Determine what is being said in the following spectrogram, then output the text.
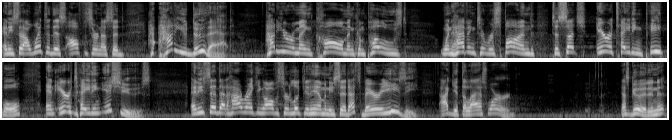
And he said, I went to this officer and I said, How do you do that? How do you remain calm and composed when having to respond to such irritating people and irritating issues? And he said that high ranking officer looked at him and he said, That's very easy. I get the last word. That's good, isn't it?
